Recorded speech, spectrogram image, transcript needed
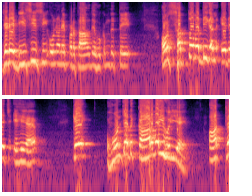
ਜਿਹੜੇ ਡੀਸੀ ਸੀ ਉਹਨਾਂ ਨੇ ਪੜਤਾਲ ਦੇ ਹੁਕਮ ਦਿੱਤੇ। ਔਰ ਸਭ ਤੋਂ ਵੱਡੀ ਗੱਲ ਇਹਦੇ 'ਚ ਇਹ ਹੈ ਕਿ ਹੁਣ ਜਦ ਕਾਰਵਾਈ ਹੋਈ ਹੈ 8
